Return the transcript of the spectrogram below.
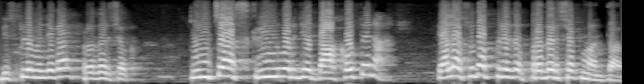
डिस्प्ले म्हणजे काय? प्रदर्शक. तुमच्या स्क्रीनवर जे दाखवते ना त्याला सुद्धा प्रदर्शक म्हणतात.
